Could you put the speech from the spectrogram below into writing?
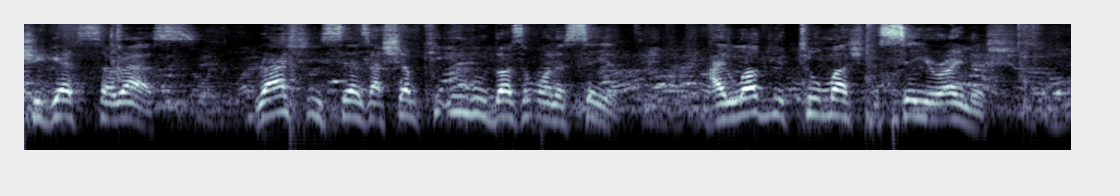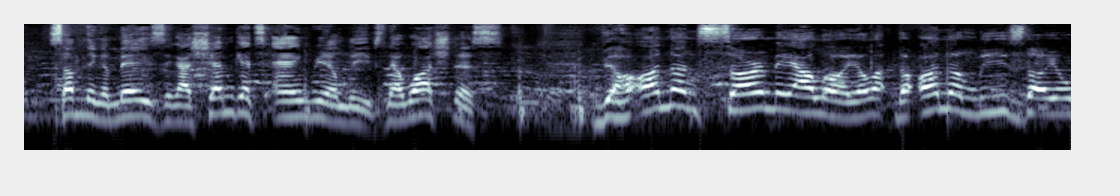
she gets saras. Rashi says Hashem Ki'ilu doesn't want to say it. I love you too much to say your einish. Something amazing. Hashem gets angry and leaves. Now watch this. The anan sar me aloyel. The anan leaves the oil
